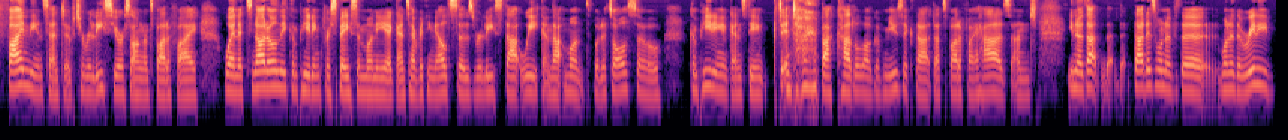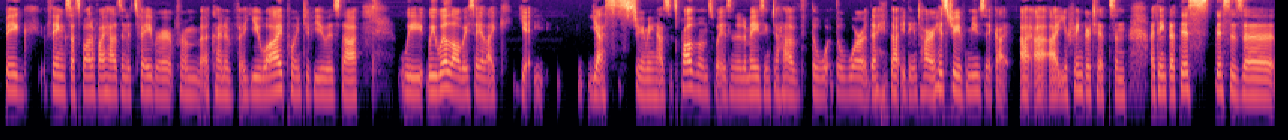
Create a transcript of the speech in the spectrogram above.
find the incentive to release your song on Spotify when it's not only competing for space and money against everything else that is released that week and that month, but it's also competing against the entire back catalog of music that that Spotify has. And you know that that is one of the one of the really big things that Spotify has in its favor from a kind of a UI point of view is that we we will always say like yeah yes, streaming has its problems, but isn't it amazing to have the the word the, the, the entire history of music at, at, at your fingertips? And I think that this this is a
